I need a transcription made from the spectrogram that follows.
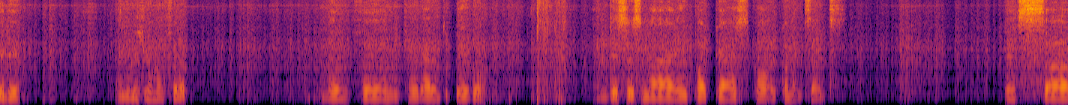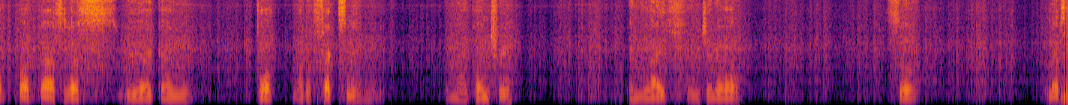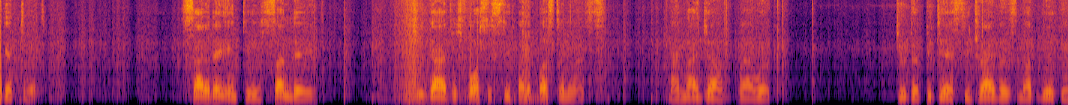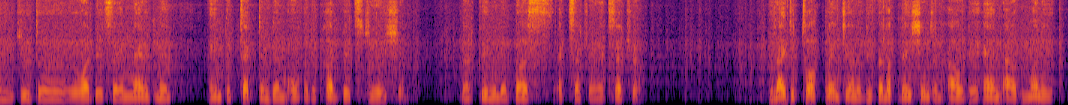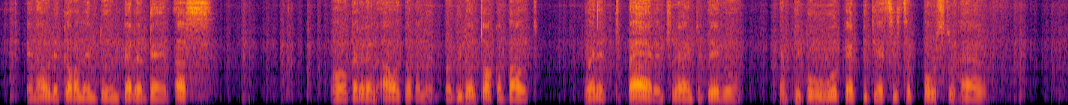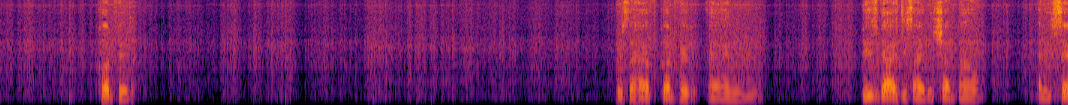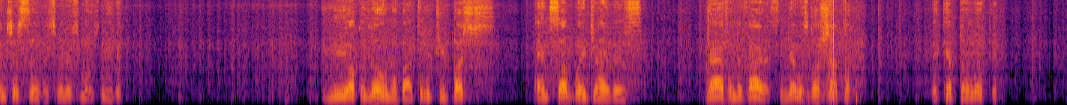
Good day. My name is Raymond Phillip. I live in Trinidad and Tobago. And this is my podcast called Common Sense. It's a podcast that's where I can talk what affects me in my country, in life in general. So let's get to it. Saturday into Sunday, two guys was forced to sleep at a bus terminus by my job where I work due to PTSC drivers not working due to what they say management in protecting them over the COVID situation, not cleaning the bus, etc., etc. We like to talk plenty on the developed nations and how they hand out money and how the government doing better than us or better than our government. But we don't talk about when it's bad in Trinidad and Tobago and people who work at PTSC supposed to have COVID supposed to have COVID and these guys decided to shut down an essential service when it's most needed. In New York alone, about 33 bus and subway drivers died from the virus, and there was no shutdown. They kept on working.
